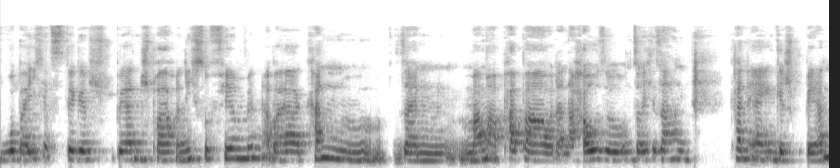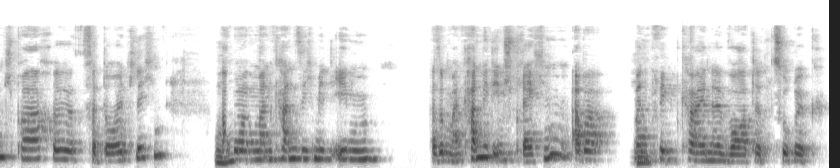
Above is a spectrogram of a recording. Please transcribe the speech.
wobei ich jetzt der Gebärdensprache nicht so firm bin, aber er kann seinen Mama, Papa oder nach Hause und solche Sachen kann er in Gebärdensprache verdeutlichen. Mhm. Aber man kann sich mit ihm, also man kann mit ihm sprechen, aber man mhm. kriegt keine Worte zurück.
